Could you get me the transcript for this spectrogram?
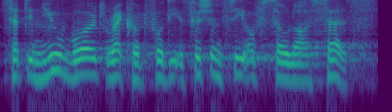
set a new world record for the efficiency of solar cells.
